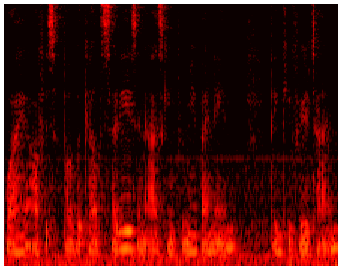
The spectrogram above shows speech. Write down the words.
Hawaii Office of Public Health Studies and asking for me by name. Thank you for your time.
